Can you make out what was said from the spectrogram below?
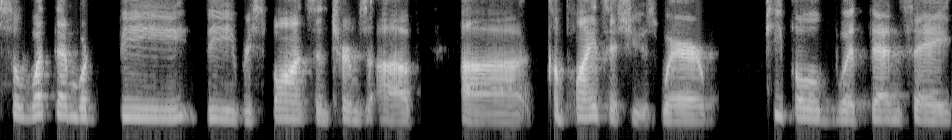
So what then would be the response in terms of uh compliance issues where people would then say,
